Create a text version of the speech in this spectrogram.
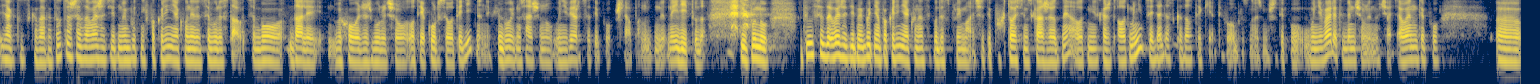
як тут сказати, тут уже залежить від майбутніх поколінь, як вони до це будуть ставитися. Бо далі виходять же ж будуть, що от є курси, от ідіть на них, і будуть писати, що ну, універ це типу шляпа, ну не, не йдіть туди. Типу, ну тут ще залежить від майбутнього покоління, як вони це буде сприймати. Що типу хтось їм скаже одне, а от мені скажуть, а от мені цей дядя сказав таке, типу, образно візьму, що типу в універі тебе нічого не навчать. Але ну, типу. Е,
